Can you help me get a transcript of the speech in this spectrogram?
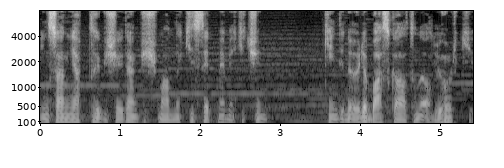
İnsan yaptığı bir şeyden pişmanlık hissetmemek için kendini öyle baskı altına alıyor ki,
